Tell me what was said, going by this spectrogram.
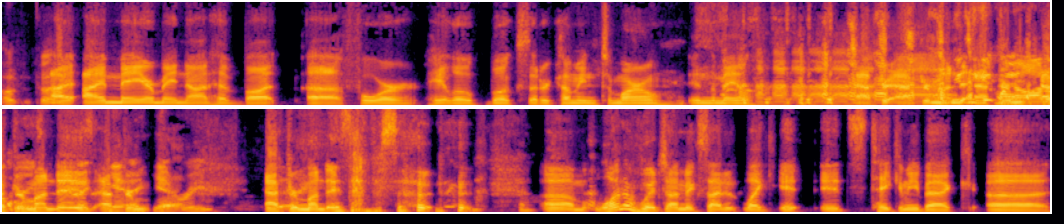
Oh. I, I may or may not have bought uh, four Halo books that are coming tomorrow in the mail after after I Monday to get my after, after. Mondays I can't, after I can't read. After Monday's episode. um, one of which I'm excited. Like it, it's taken me back. Uh,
